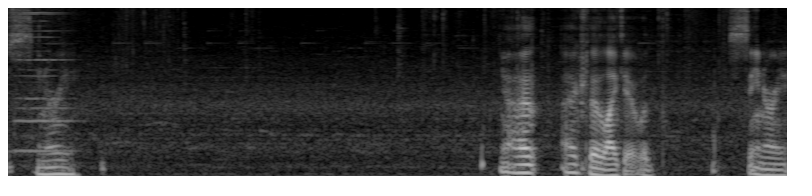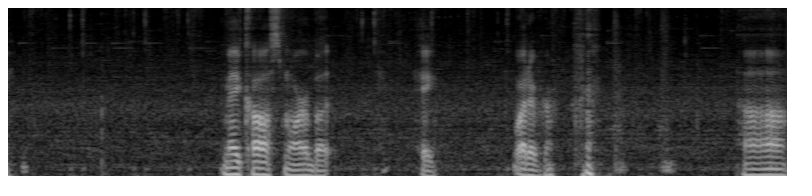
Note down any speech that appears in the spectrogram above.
scenery? Yeah, I, I actually like it with scenery. It may cost more, but hey, whatever. uh,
